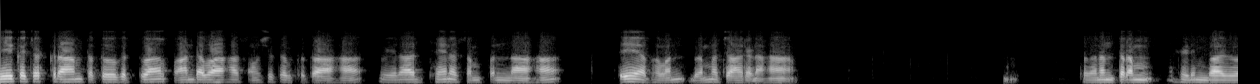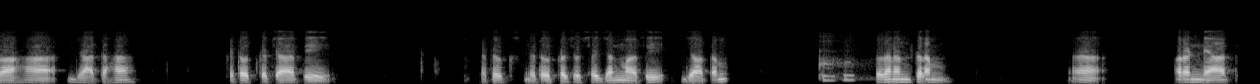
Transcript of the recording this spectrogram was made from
एकचक्रां ततो गत्वा पाण्डवाः संस्कृतकृताः वेदाध्ययनसम्पन्नाः ते अभवन् ब्रह्मचारिणः। तदनन्तरं हिडिम्बाविवाहः जातः। घटोत्कच अपि घटोत्कचस्य जन्म अपि जातं तदनन्तरं अरण्यात्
